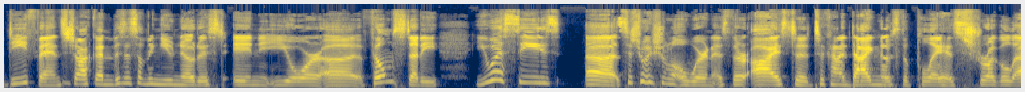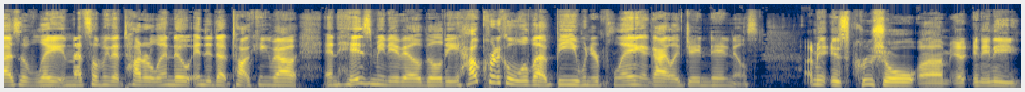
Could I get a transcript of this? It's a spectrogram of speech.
defense, Shotgun, this is something you noticed in your uh, film study. USC's uh, situational awareness, their eyes to, to kind of diagnose the play, has struggled as of late. And that's something that Todd Orlando ended up talking about in his media availability. How critical will that be when you're playing a guy like Jayden Daniels? I mean, it's crucial um, in, in any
